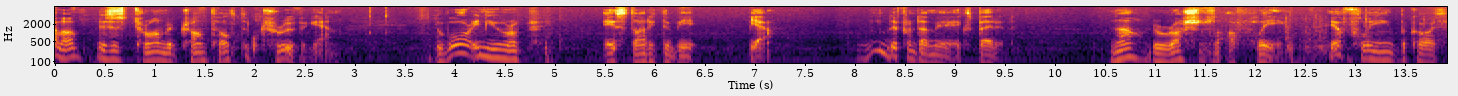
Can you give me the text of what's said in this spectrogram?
Hello, this is Tron with Tron Tells the Truth again. The war in Europe is starting to be, yeah, a little different than we expected. Now the Russians are fleeing. They are fleeing because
